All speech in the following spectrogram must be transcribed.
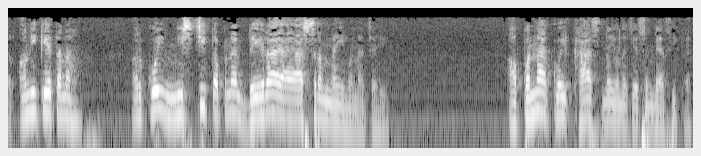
और अनिकेतना, और कोई निश्चित अपना डेरा या आश्रम नहीं होना चाहिए। अपना कोई खास नहीं होना चाहिए, सन्यासी का।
